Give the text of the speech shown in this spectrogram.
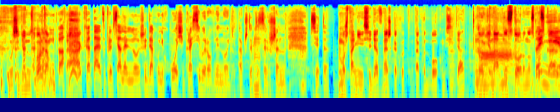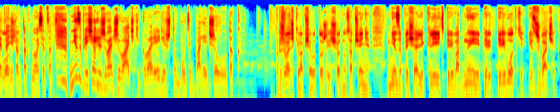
Лошадиным спортом? Да. Катаются профессионально на лошадях. У них очень красивые ровные ноги. Так что это совершенно все это... Может, они сидят, знаешь, как вот, так вот боком сидят, ноги на одну А, сторону Да спускают нет, они там так носятся. Мне запрещали жевать жвачки. Говорили, что будет болеть желудок. Про жвачки вообще вот тоже еще одно сообщение. Мне запрещали клеить переводные, пере- переводки из жвачек.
